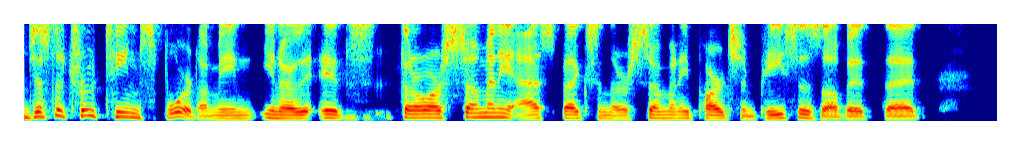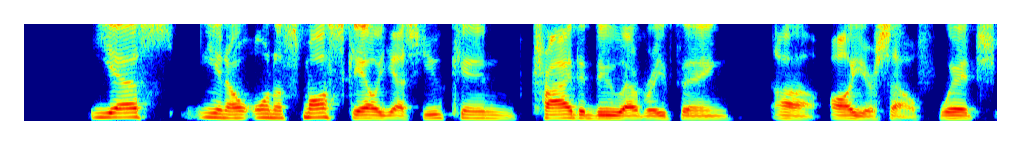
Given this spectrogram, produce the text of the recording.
just a true team sport. I mean, you know, it's mm-hmm. there are so many aspects and there are so many parts and pieces of it that yes, you know, on a small scale, yes, you can try to do everything uh, all yourself, which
